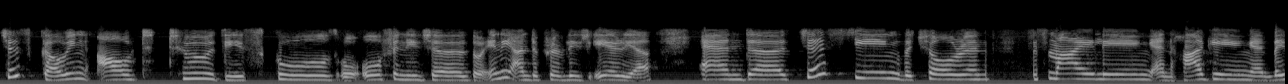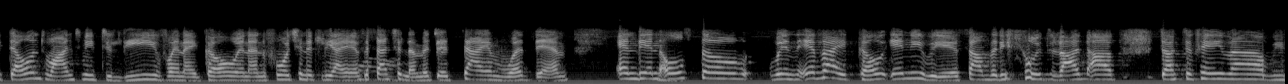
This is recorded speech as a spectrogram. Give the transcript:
just going out to these schools or orphanages or any underprivileged area and uh, just seeing the children smiling and hugging, and they don't want me to leave when I go. And unfortunately, I have such a limited time with them. And then also, whenever I go anywhere, somebody would run up, Dr. Faheema, we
